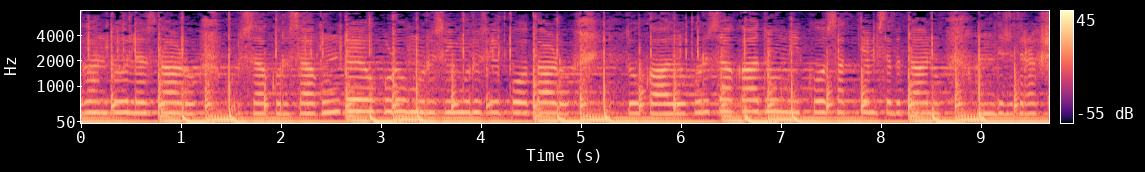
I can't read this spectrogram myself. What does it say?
గంతులేస్తాడు కురుస కురుసాకుంటే ఒకడు మురిసి మురిసిపోతాడు ఎత్తు కాదు కురుసా కాదు మీకో సత్యం చెబుతాను. అందరి ద్రాక్ష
